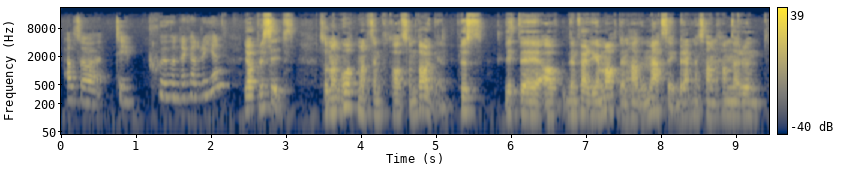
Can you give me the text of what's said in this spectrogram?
alltså typ 700 kalorier? Ja, precis. Så om man åt max en potatis om dagen plus lite av den färdiga maten han hade med sig beräknas han hamna runt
